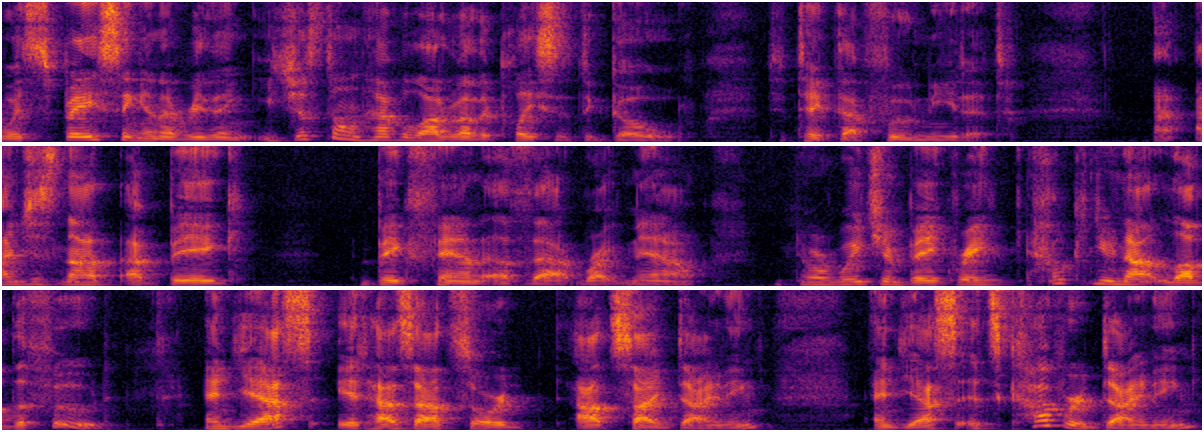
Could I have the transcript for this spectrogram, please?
with spacing and everything, you just don't have a lot of other places to go to take that food and eat it. I'm just not a big, big fan of that right now. Norwegian Bakery, how can you not love the food? And yes, it has outside outside dining, and yes, it's covered dining.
